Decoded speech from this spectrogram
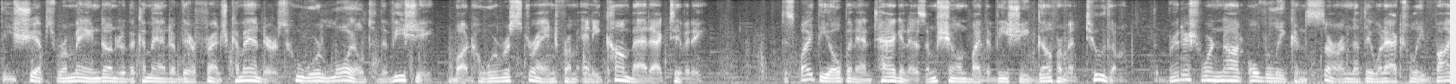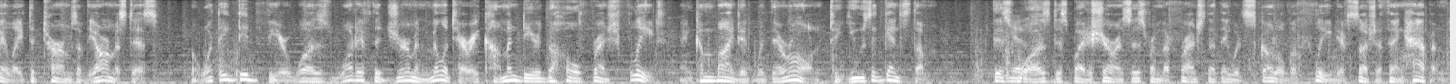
These ships remained under the command of their French commanders, who were loyal to the Vichy, but who were restrained from any combat activity. Despite the open antagonism shown by the Vichy government to them, the British were not overly concerned that they would actually violate the terms of the armistice. But what they did fear was what if the German military commandeered the whole French fleet and combined it with their own to use against them? This yes. was despite assurances from the French that they would scuttle the fleet if such a thing happened.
